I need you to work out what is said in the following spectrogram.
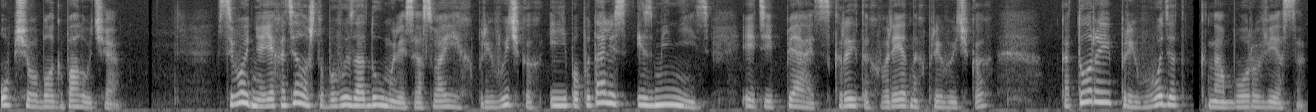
общего благополучия. Сегодня я хотела, чтобы вы задумались о своих привычках и попытались изменить эти пять скрытых вредных привычках, которые приводят к набору веса.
